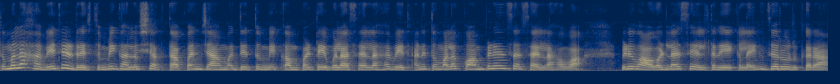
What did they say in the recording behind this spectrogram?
तुम्हाला हवे ते ड्रेस तुम्ही घालू शकता पण ज्यामध्ये तुम्ही कम्फर्टेबल असायला हवेत आणि तुम्हाला कॉन्फिडन्स असायला हवा. व्हिडिओ आवडला असेल तर एक लाईक जरूर करा.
